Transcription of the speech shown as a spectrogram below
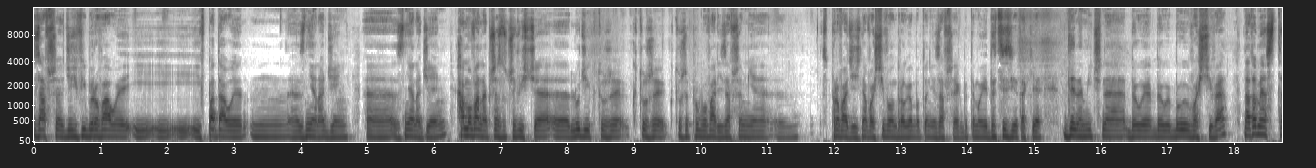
zawsze gdzieś wibrowały i, i, i wpadały mm, z dnia na dzień, e, z dnia na dzień. Hamowane przez oczywiście e, ludzi, którzy, którzy, którzy próbowali zawsze mnie e, sprowadzić na właściwą drogę, bo to nie zawsze jakby te moje decyzje takie dynamiczne były, były, były właściwe. Natomiast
